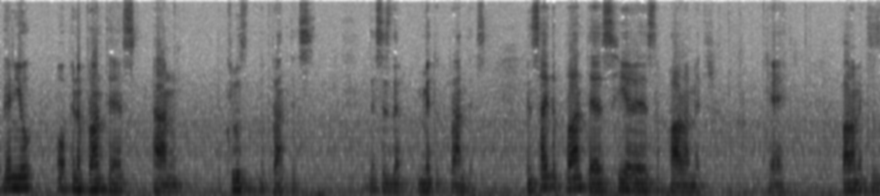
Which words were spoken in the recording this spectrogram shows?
Then you open a parenthesis and close the parenthesis. This is the method parenthesis. Inside the parenthesis here is the parameter. Okay? Parameters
